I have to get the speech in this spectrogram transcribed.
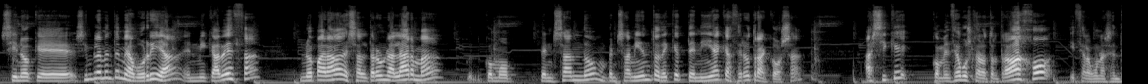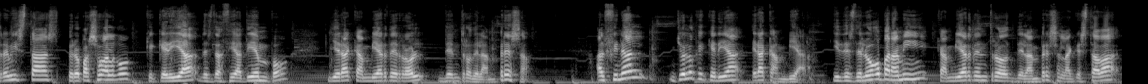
sino que simplemente me aburría. En mi cabeza no paraba de saltar una alarma, como pensando, un pensamiento de que tenía que hacer otra cosa. Así que comencé a buscar otro trabajo, hice algunas entrevistas, pero pasó algo que quería desde hacía tiempo y era cambiar de rol dentro de la empresa. Al final, yo lo que quería era cambiar. Y desde luego para mí, cambiar dentro de la empresa en la que estaba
